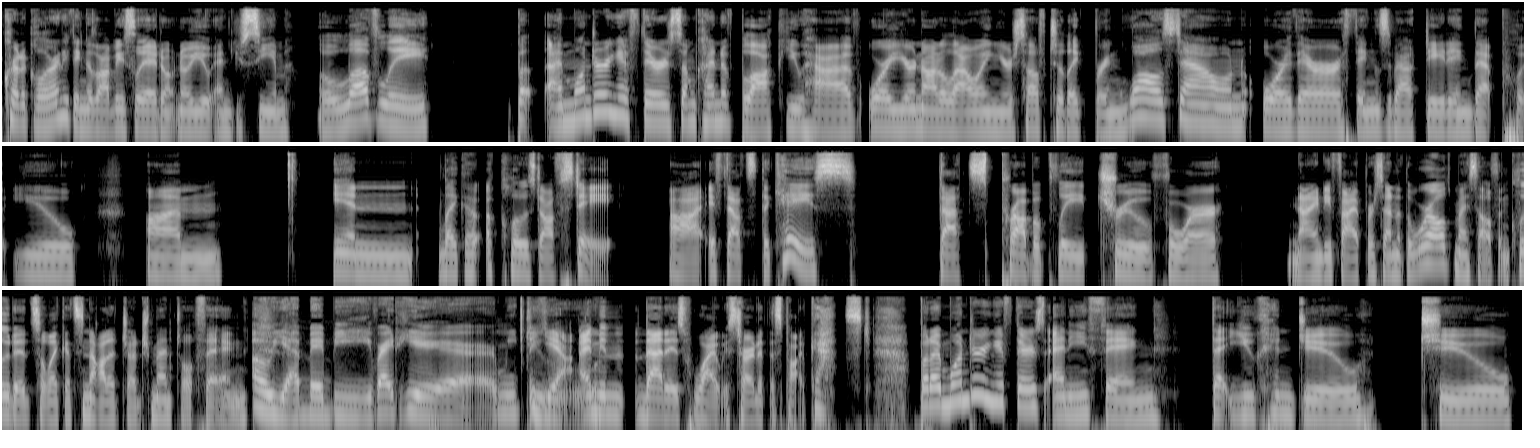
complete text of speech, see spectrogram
critical or anything because obviously I don't know you and you seem lovely but I'm wondering if there's some kind of block you have or you're not allowing yourself to like bring walls down or there are things about dating that put you um in like a, a closed off state. Uh if that's the case, that's probably true for 95% of the world, myself included. So, like, it's not a judgmental thing. Oh yeah, baby, right here. Me too. Yeah, I mean, that is why we started this podcast. But I'm wondering if there's anything that you can do to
